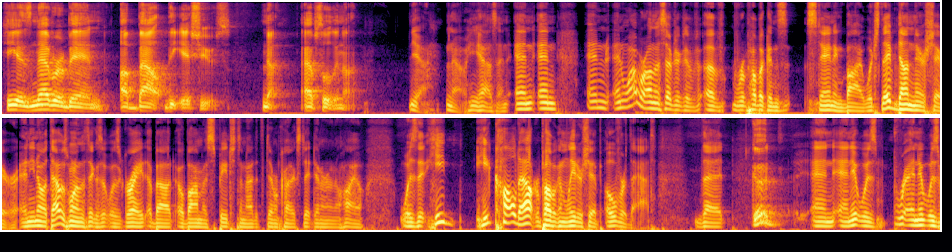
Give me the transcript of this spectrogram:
he has never been about the issues. No, absolutely not. Yeah, no, he hasn't. And and and and while we're on the subject of, of Republicans standing by, which they've done their share, and you know what, that was one of the things that was great about Obama's speech tonight at the Democratic State Dinner in Ohio, was that he he called out Republican leadership over that. That Good. and and it was and it was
